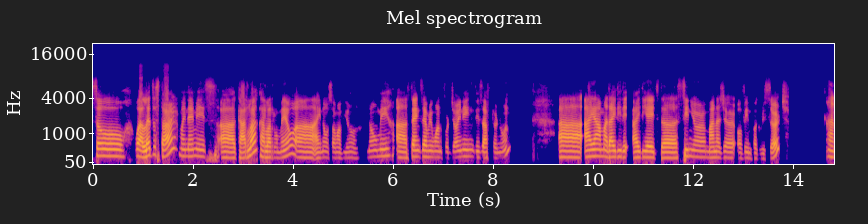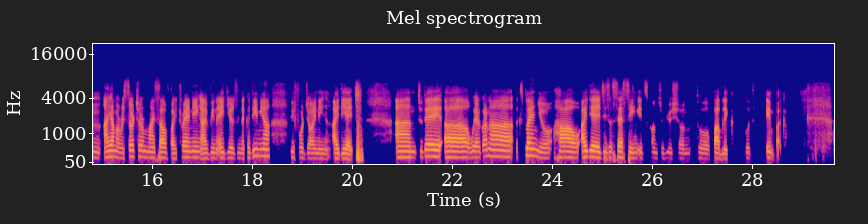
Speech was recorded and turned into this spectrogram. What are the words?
So, well, let's start. My name is uh, Carla, Carla Romeo. Uh, I know some of you know me. Uh, thanks everyone for joining this afternoon. Uh, I am at IDH the Senior Manager of Impact Research. And I am a researcher myself by training. I've been eight years in academia before joining IDH. And today uh, we are gonna explain you how IDH is assessing its contribution to public good impact.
